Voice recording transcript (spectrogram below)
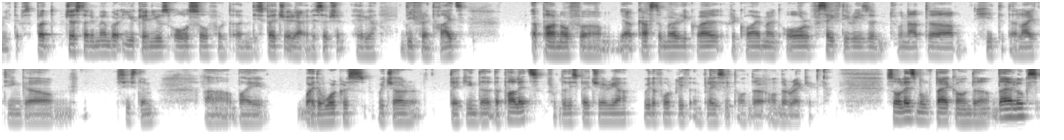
meters. But just remember you can use also for the dispatch area and reception area different heights upon of um, yeah, customer require, requirement or safety reason to not uh, hit the lighting um, system uh, by by the workers which are taking the, the pallets from the dispatch area with a forklift and place it on the on the rack area. So let's move back on the Dialux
